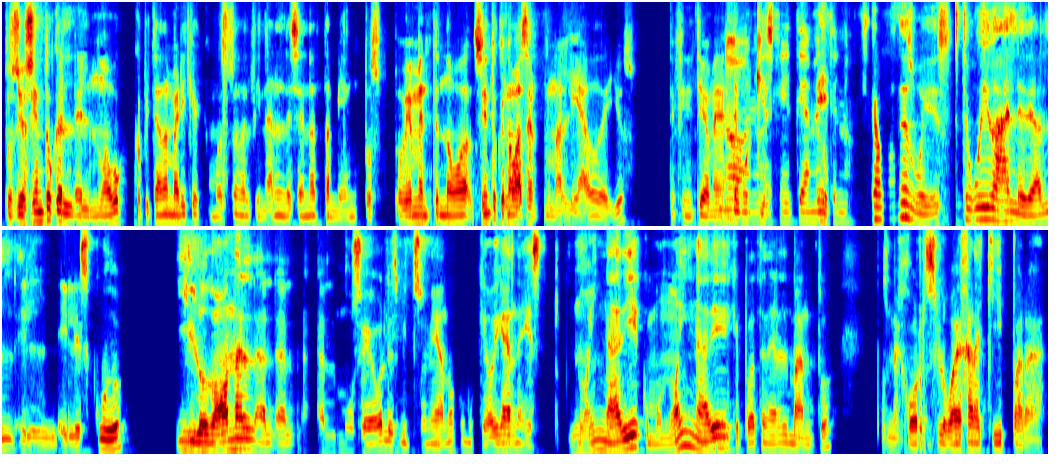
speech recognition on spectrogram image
pues yo siento que el, el, nuevo Capitán América, como esto en el final en la escena, también, pues obviamente no, siento que no va a ser un aliado de ellos definitivamente. No, porque no, definitivamente este, no. Güey, este güey va, le da el, el, el, escudo y lo dona al, al, al museo, el Smithsoniano, como que, oigan, es, no hay nadie, como no hay nadie que pueda tener el manto, pues mejor se lo va a dejar aquí para,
